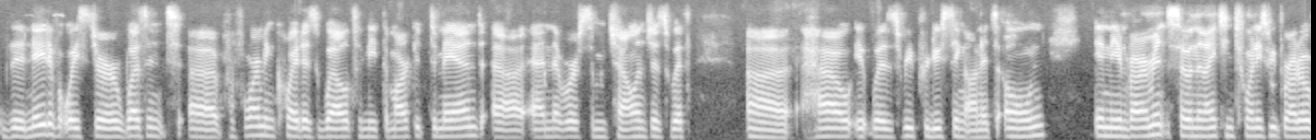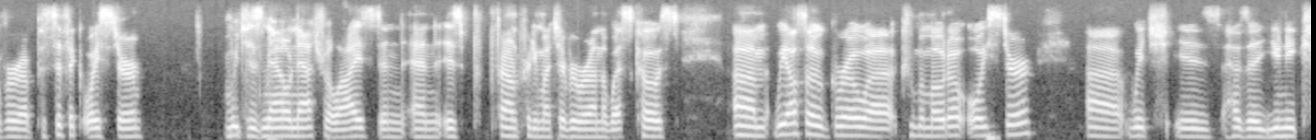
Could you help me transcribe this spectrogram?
the native oyster wasn't uh, performing quite as well to meet the market demand, uh, and there were some challenges with uh, how it was reproducing on its own in the environment. So in the 1920s, we brought over a Pacific oyster, which is now naturalized and, and is found pretty much everywhere on the West Coast. Um, we also grow a Kumamoto oyster, uh, which is has a unique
